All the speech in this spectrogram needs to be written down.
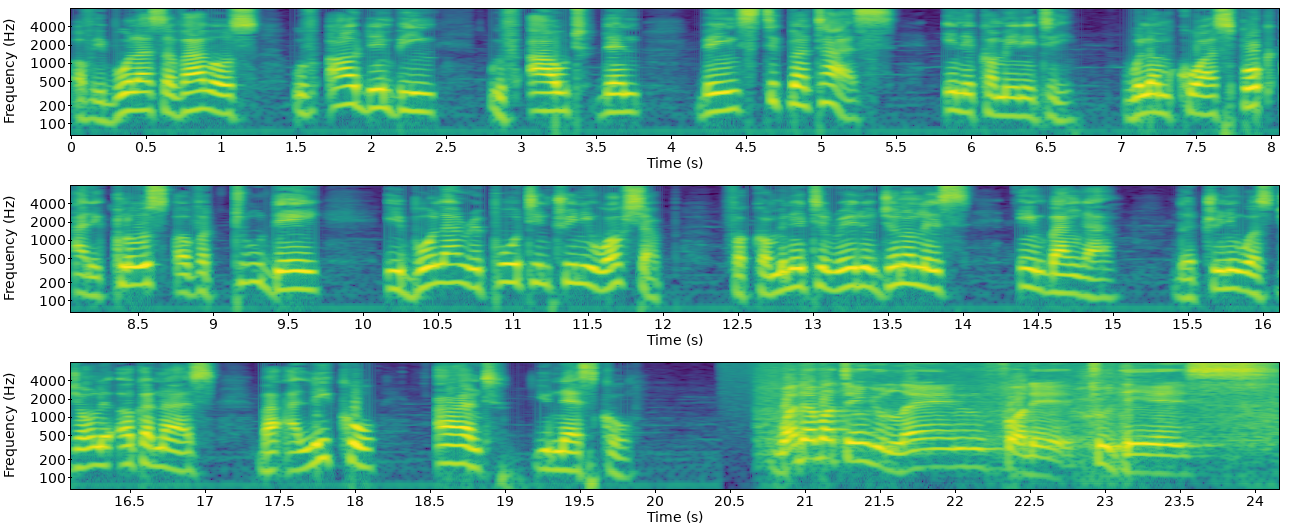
of Ebola survivors without them being without them being stigmatized in the community. William Koa spoke at the close of a two-day Ebola reporting training workshop for community radio journalists in Gbarnga. The training was jointly organized by ALICOR and UNESCO. Whatever thing you learn for the two days,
